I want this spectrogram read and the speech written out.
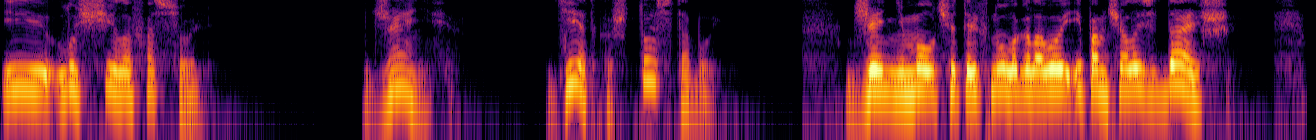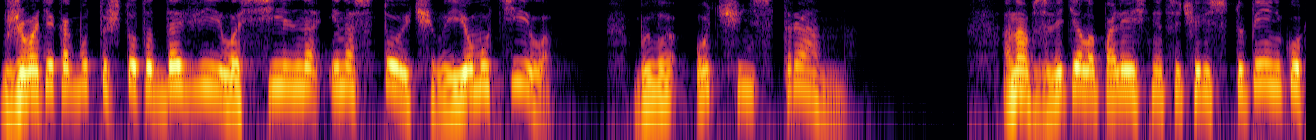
и лущила фасоль. «Дженнифер, детка, что с тобой?» Дженни молча тряхнула головой и помчалась дальше. В животе как будто что-то давило, сильно и настойчиво, ее мутило. Было очень странно. Она взлетела по лестнице через ступеньку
